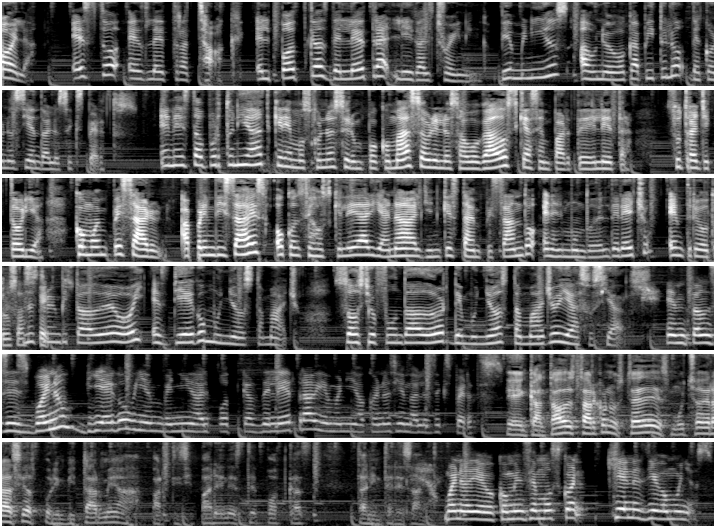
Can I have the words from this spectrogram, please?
Hola, esto es Letra Talk, el podcast de Letra Legal Training. Bienvenidos a un nuevo capítulo de Conociendo a los expertos. En esta oportunidad queremos conocer un poco más sobre los abogados que hacen parte de Letra su trayectoria, cómo empezaron, aprendizajes o consejos que le darían a alguien que está empezando en el mundo del derecho, entre otros aspectos. Nuestro invitado de hoy es Diego Muñoz Tamayo, socio fundador de Muñoz Tamayo y Asociados. Entonces, bueno, Diego, bienvenido al podcast de Letra, bienvenido a Conociendo a los Expertos. Encantado de estar con ustedes, muchas gracias por invitarme a participar en este podcast tan interesante. Bueno, Diego, comencemos con quién es Diego Muñoz.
